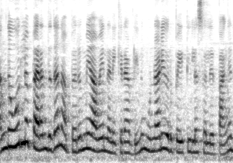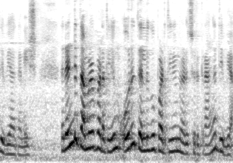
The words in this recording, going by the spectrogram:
அந்த ஊரில் பிறந்ததை நான் பெருமையாகவே நினைக்கிறேன் அப்படின்னு முன்னாடி ஒரு பேட்டியில் சொல்லியிருப்பாங்க திவ்யா கணேஷ். ரெண்டு தமிழ் படத்துலையும் ஒரு தெலுங்கு படத்துலையும் நடிச்சிருக்காங்க திவ்யா.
